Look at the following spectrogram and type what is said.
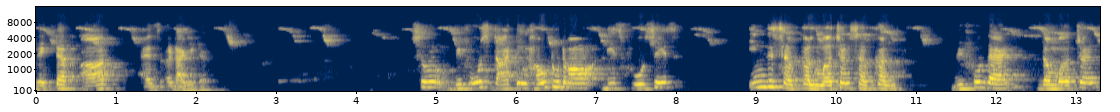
vector r as a diameter. So before starting how to draw these forces in the circle, merchant circle, before that the merchant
